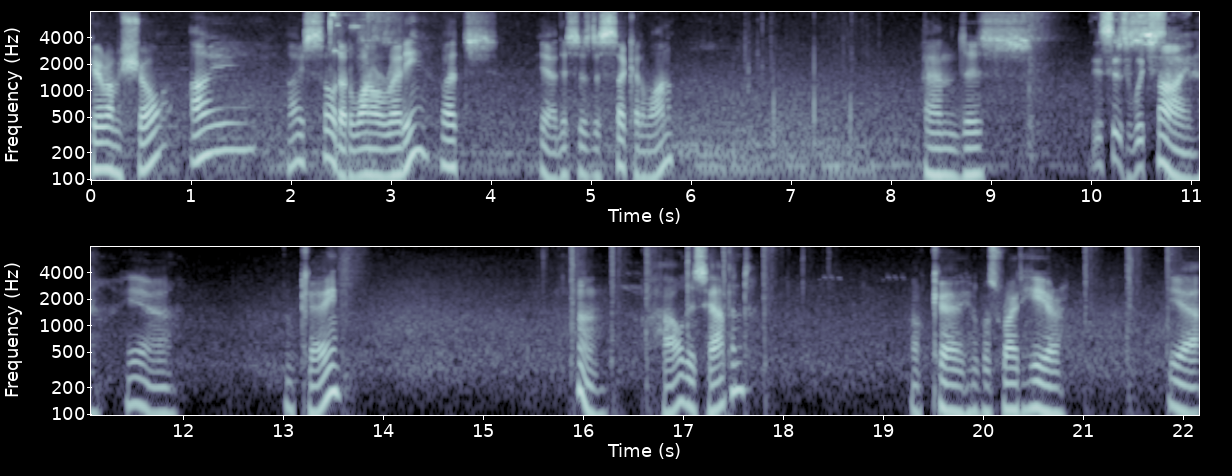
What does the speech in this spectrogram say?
Hiram Shaw. I I saw that one already, but yeah, this is the second one. And this This is which sign. Yeah. Okay. Hmm. How this happened? Okay, it was right here. Yeah.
